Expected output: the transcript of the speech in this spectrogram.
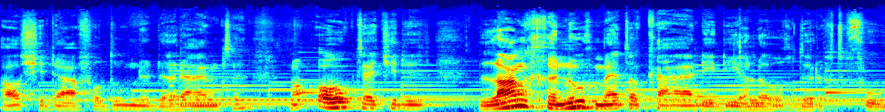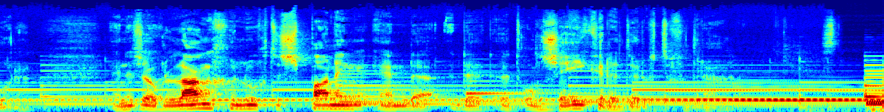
als je daar voldoende de ruimte, maar ook dat je die lang genoeg met elkaar die dialoog durft te voeren. En dus ook lang genoeg de spanning en de, de, het onzekere durft te verdragen.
